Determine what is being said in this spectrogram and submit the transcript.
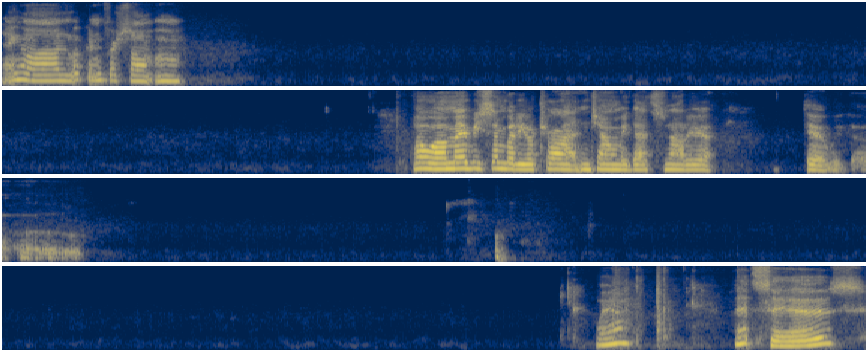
Hang on, looking for something. Oh, well, maybe somebody will try it and tell me that's not it. There we go. Well, that says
